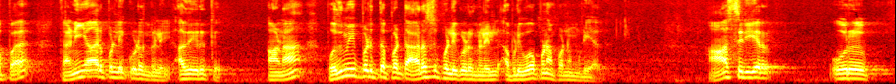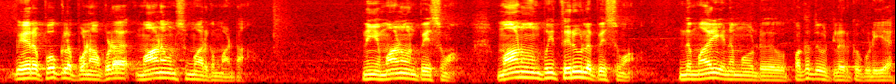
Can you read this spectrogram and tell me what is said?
அப்போ தனியார் பள்ளிக்கூடங்களில் அது இருக்குது ஆனால் பொதுமைப்படுத்தப்பட்ட அரசு பள்ளிக்கூடங்களில் அப்படி ஓப்பனாக பண்ண முடியாது. ஆசிரியர் ஒரு வேறு போக்கில் போனால் கூட மாணவன் சும்மா இருக்க மாட்டான். நீங்கள் மாணவன் பேசுவான். மாணவன் போய் தெருவில் பேசுவான். இந்த மாதிரி நம்ம பக்கத்து வீட்டில் இருக்கக்கூடிய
